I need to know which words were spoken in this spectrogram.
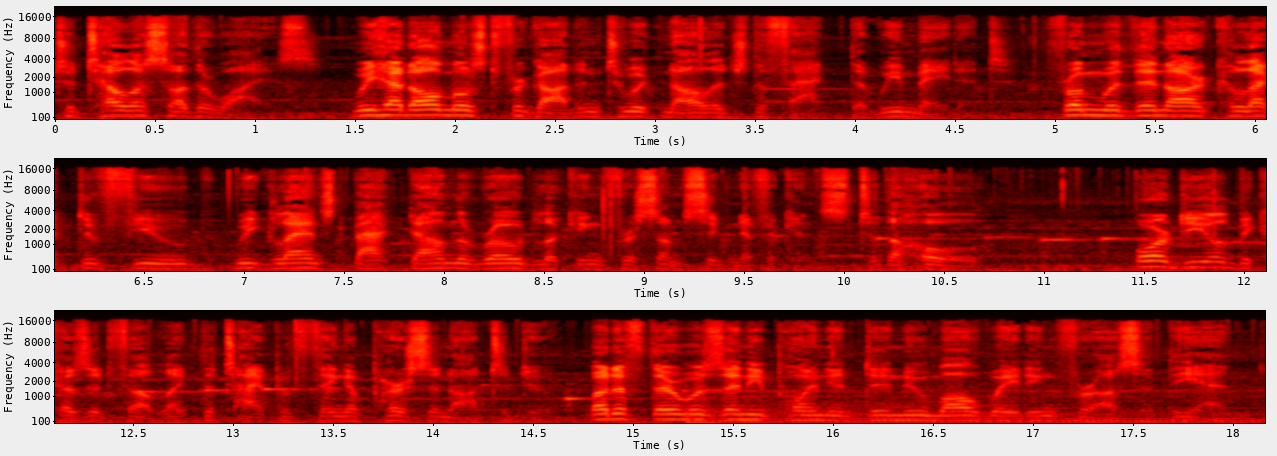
to tell us otherwise. We had almost forgotten to acknowledge the fact that we made it. From within our collective feud, we glanced back down the road looking for some significance to the whole ordeal because it felt like the type of thing a person ought to do. But if there was any poignant denouement waiting for us at the end,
